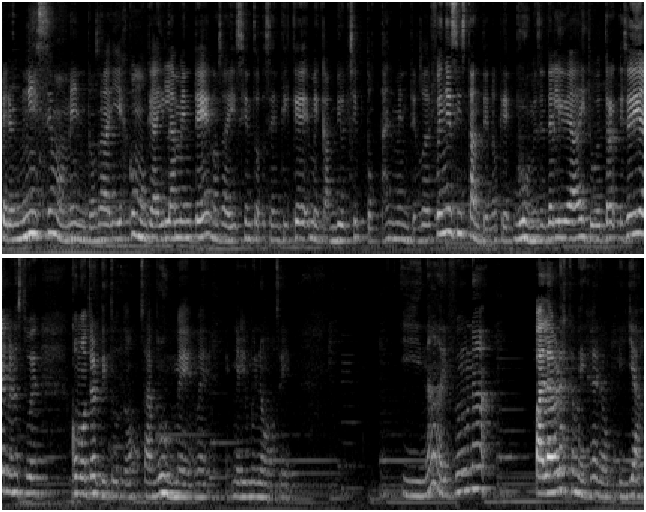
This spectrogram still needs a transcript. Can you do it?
pero en ese momento, o sea, y es como que ahí la mente, no sé, ahí siento, sentí que me cambió el chip totalmente. O sea, fue en ese instante, ¿no? Que, boom, me sentí aliviada y tuve, ese día al menos tuve como otra actitud, ¿no? O sea, boom, me, me, me iluminó, así. Y nada, y fue una palabras que me dijeron y ya.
